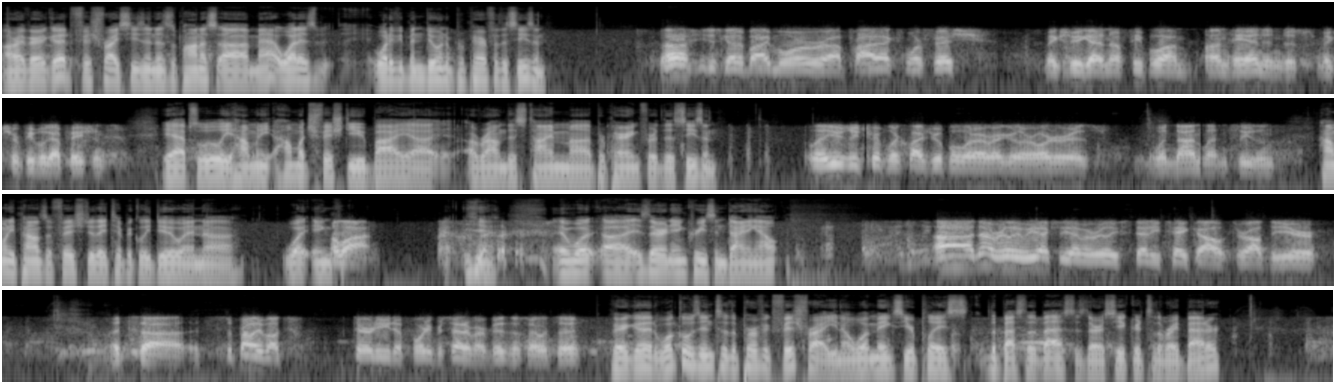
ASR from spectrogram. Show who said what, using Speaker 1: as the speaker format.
Speaker 1: All right, very good. Fish fry season is upon us. Uh, Matt, what is what have you been doing to prepare for the season?
Speaker 2: Uh, you just got to buy more uh, product, more fish. Make sure you got enough people on on hand, and just make sure people got patience.
Speaker 1: Yeah, absolutely. How many? How much fish do you buy uh, around this time uh, preparing for the season?
Speaker 2: Well, usually triple or quadruple what our regular order is with non-Lenten season.
Speaker 1: How many pounds of fish do they typically do, and uh, what? Inc-
Speaker 2: A lot.
Speaker 1: yeah. And what uh, is there an increase in dining out?
Speaker 2: Uh, not really. We actually have a really steady takeout throughout the year. It's uh, it's probably about thirty to forty percent of our business, I would say.
Speaker 1: Very good. What goes into the perfect fish fry? You know, what makes your place the best of the best? Is there a secret to the right batter?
